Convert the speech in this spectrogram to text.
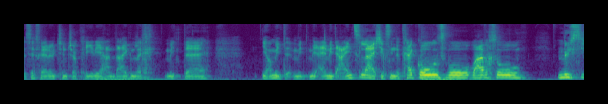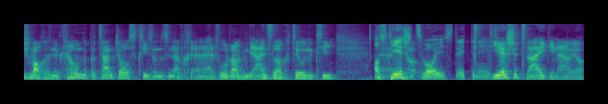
Seferovic und Shakiri haben eigentlich mit, äh, ja, mit, mit, mit, äh, mit Einzelleistung sind ja keine Goals, wo, wo einfach so müsstest machen. Es waren keine 100% Chance gewesen, sondern es sind einfach äh, hervorragende Einzelaktionen gewesen. Also die ersten äh, ja, zwei, das dritte nicht. Die ersten zwei, genau, ja.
